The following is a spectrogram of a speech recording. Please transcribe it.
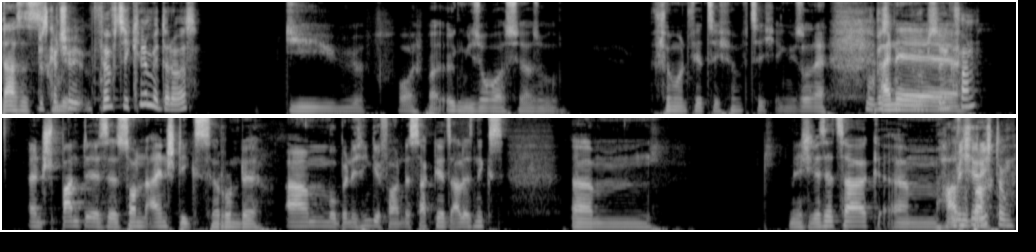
Das ist Du bist ganz schön 50 Kilometer oder was? die, boah, ich war irgendwie sowas, ja, so 45, 50, irgendwie so eine Wo bist, Eine- du, wo bist du hingefahren? entspannte Saison-Einstiegsrunde. Ähm, wo bin ich hingefahren? Das sagt dir jetzt alles nichts. Ähm, wenn ich dir das jetzt sage, ähm, Haselbach?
